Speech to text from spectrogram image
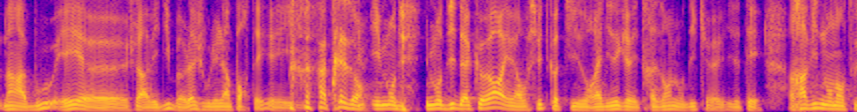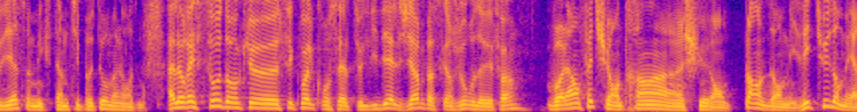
Marabout. Et je leur avais dit, bah là, je voulais l'importer. à 13 ans Ils, ils m'ont dit, ils m'ont dit d'accord. Et ensuite, quand ils ont réalisé que j'avais 13 ans, ils m'ont dit qu'ils étaient ravis de mon enthousiasme, mais que c'était un petit peu tôt, malheureusement. Alors, resto, donc, euh, c'est quoi le concept? L'idée, elle germe parce qu'un jour, vous avez faim? Voilà, en fait, je suis en train, je suis en plein dans mes études, dans mes,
